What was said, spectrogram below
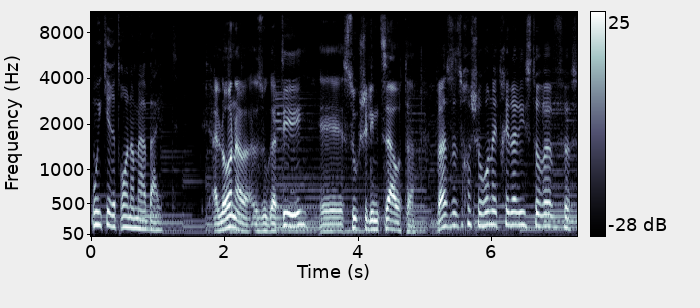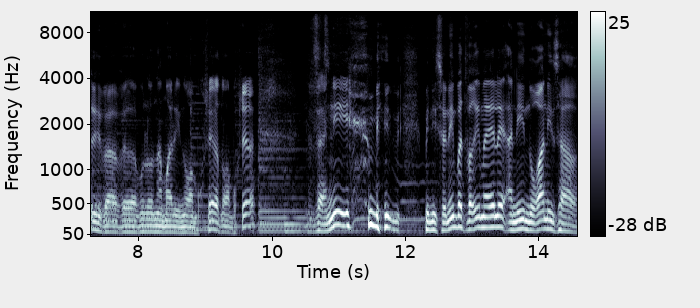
הוא הכיר את רונה מהבית. אלונה זוגתי, אה, סוג של אימצה אותה. ואז אני זוכר שרונה התחילה להסתובב סביבה, ואלונה אמרה לי נורא מוכשרת, נורא מוכשרת. ואני, מניסיוני בדברים האלה, אני נורא נזהר.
